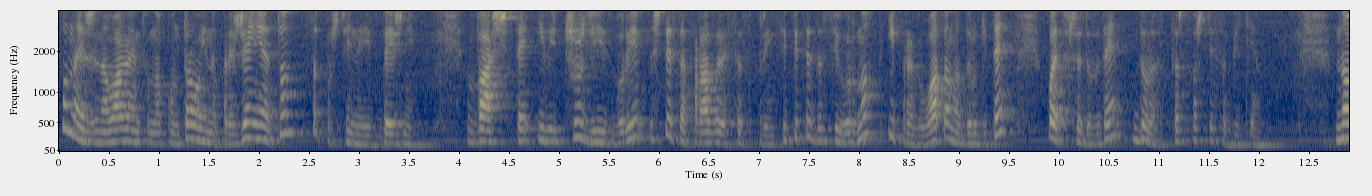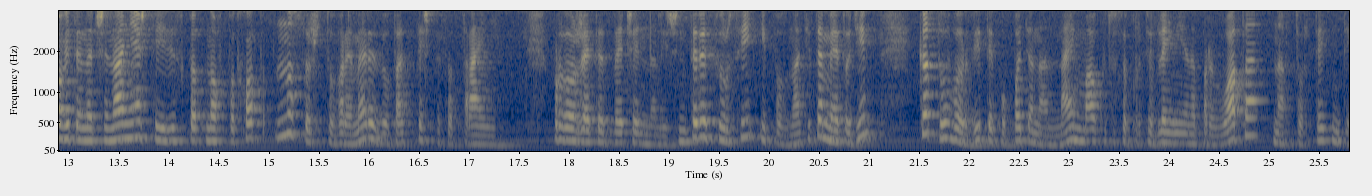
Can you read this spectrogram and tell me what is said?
понеже налагането на контрол и напрежението са почти неизбежни. Вашите или чужди избори ще са в с принципите за сигурност и правилата на другите, което ще доведе до разтърсващи събития. Новите начинания ще изискват нов подход, но в същото време резултатите ще са трайни. Продължете с вече наличните ресурси и познатите методи, като вървите по пътя на най-малкото съпротивление на правилата на авторитетните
